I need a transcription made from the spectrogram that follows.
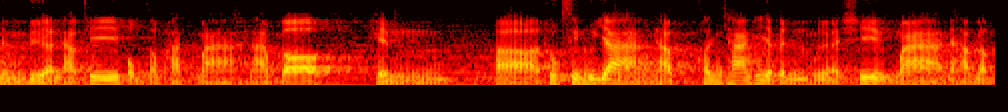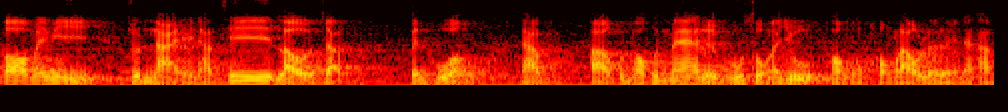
1 เดือนนะครับที่ผมสัมผัสมานะครับก็เห็นทุกสิ่งทุกอย่างนะครับค่อนข้างที่จะเป็นมืออาชีพมากนะครับ แล้วก็ไม่มีจุดไหนนะครับที่เราจะเป็นห่วงนะครับคุณพ่อคุณแม่หรือผู้สูงอายุของของเราเลยนะครับ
